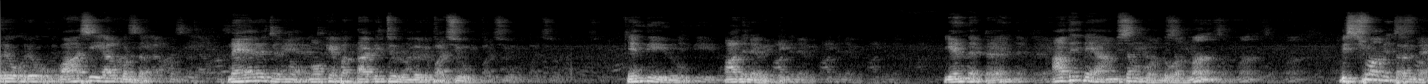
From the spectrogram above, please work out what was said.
ഒരു ഒരു വാശി ഇയാൾക്കുണ്ട്. നേരെ ചെന്നു നോക്കിയപ്പോ തടിച്ചുരുണ്ട് ഒരു പശു. എന്ത് ചെയ്തു? അതിനെ വെട്ടി. എന്നിട്ട് അതിന്റെ അംശം കൊണ്ടുവന്ന് വിശ്വാമിത്രന്റെ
